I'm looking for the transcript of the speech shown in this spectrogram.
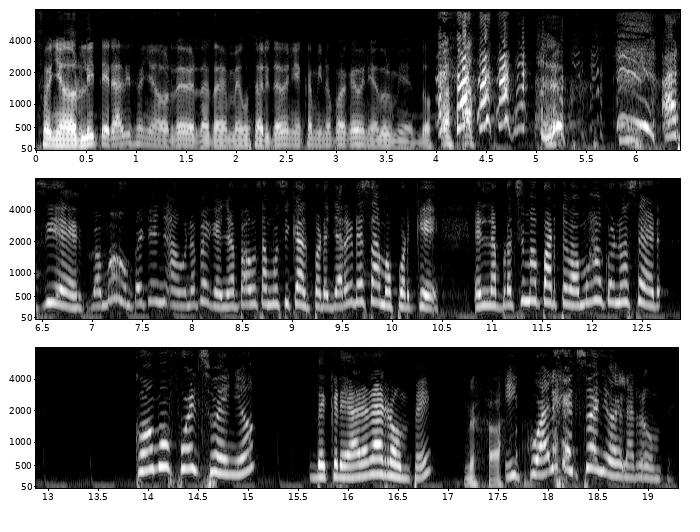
Soñador literal y soñador de verdad. También me gusta. Ahorita venía camino para que venía durmiendo. Así es, vamos a, un pequeño, a una pequeña pausa musical, pero ya regresamos porque en la próxima parte vamos a conocer cómo fue el sueño de crear a la rompe y cuál es el sueño de la rompe.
